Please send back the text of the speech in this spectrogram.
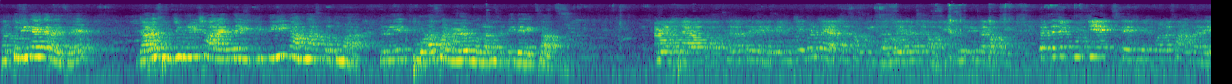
तर तुम्ही काय करायचंय ज्यावेळेस तुमची मुली शाळेत येईल कितीही काम असतं तुम्हाला तरी एक थोडासा वेळ मुलांसाठी द्यायचाच. तर पण म्हणजे तर त्याच्या पुढची एक स्टेज मी तुम्हाला सांगणार आहे.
